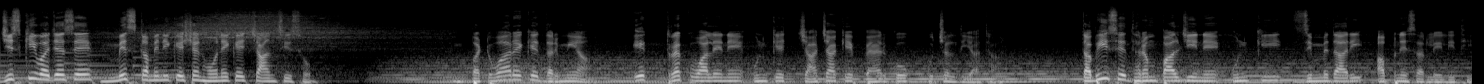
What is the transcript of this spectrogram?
जिसकी वजह से मिसकम्युनिकेशन होने के चांसेस हो। बंटवारे के दरमियान एक ट्रक वाले ने उनके चाचा के पैर को कुचल दिया था। तभी से धर्मपाल जी ने उनकी ज़िम्मेदारी अपने सर ले ली थी।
